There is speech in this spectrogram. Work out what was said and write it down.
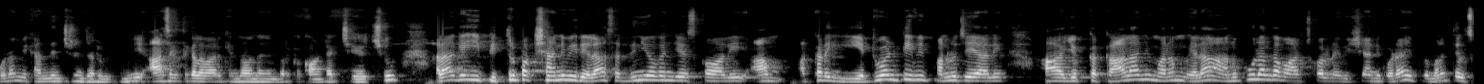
కూడా మీకు అందించడం జరుగుతుంది. ఆసక్తి గల వారి కింద ఉన్న నెంబర్కు కాంటాక్ట్ చేయొచ్చు. అలాగే ఈ పితృపక్షాన్ని మీరు ఎలా సద్వినియోగం చేసుకోవాలి? ఆ అక్కడ ఎటువంటివి పనులు చేయాలి? ఆ యొక్క కాలాన్ని మనం ఎలా అనుకూలంగా మార్చుకోవాలనే విషయాన్ని కూడా ఇప్పుడు మనం తెలుసు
